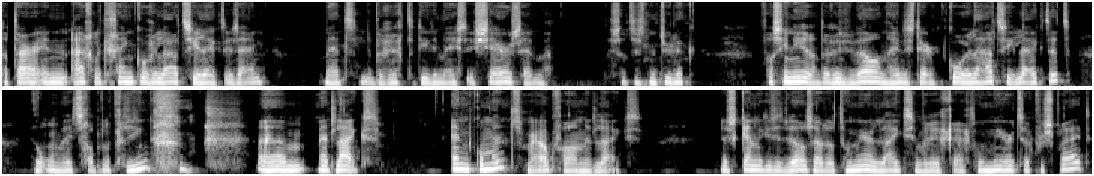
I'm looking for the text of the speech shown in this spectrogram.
dat daarin eigenlijk geen correlatie lijkt te zijn met de berichten die de meeste shares hebben. Dus dat is natuurlijk fascinerend. Er is wel een hele sterke correlatie, lijkt het, heel onwetenschappelijk gezien, Ehm, met likes. En comments, maar ook vooral met likes. Dus kennelijk is het wel zo dat hoe meer likes een bericht krijgt, hoe meer het zich verspreidt.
